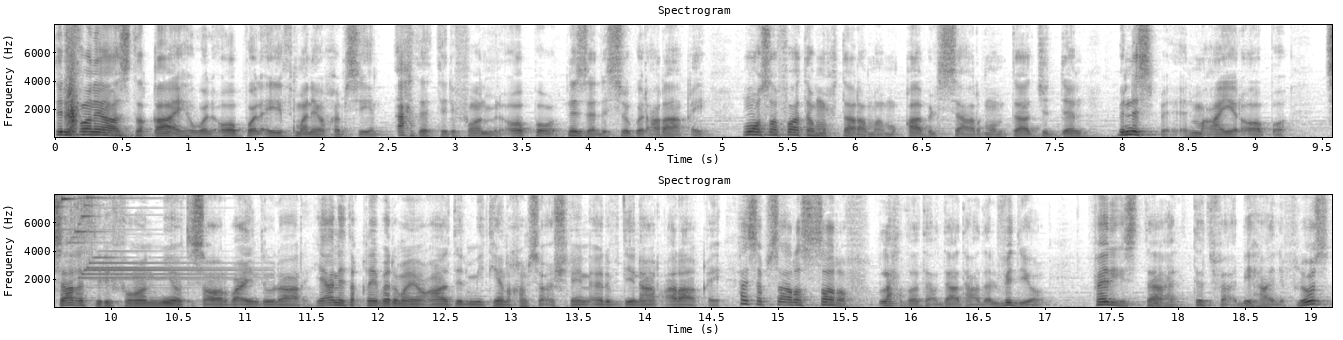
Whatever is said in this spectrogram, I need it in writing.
تليفوني يا أصدقائي هو الأوبو الأي 58 احدث تليفون من أوبو نزل للسوق العراقي. مواصفاته محترمة مقابل سعر ممتاز جدا بالنسبة لمعايير أوبو. سعر التليفون 149 دولار يعني تقريبا ما يعادل 225 ألف دينار عراقي حسب سعر الصرف. لحظة إعداد هذا الفيديو. فهل يستاهل تدفع بهاي الفلوس؟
